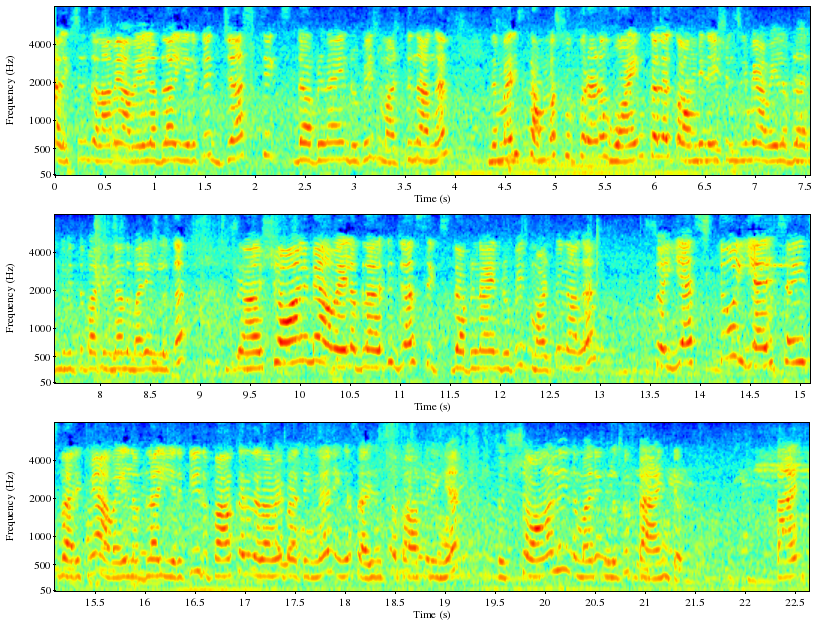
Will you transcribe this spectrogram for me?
கலெக்ஷன்ஸ் எல்லாமே அவைலபிளாக இருக்கு. Just six double nine rupees மட்டும்தாங்க. இந்த மாதிரி செம்ம சூப்பரான ஒயின் கலர் காம்பினேஷன்ஸ்லையுமே அவைலபிளாக இருக்குது வித்து பார்த்தீங்கன்னா இந்த மாதிரி உங்களுக்கு ஷாலுமே அவைலபிளாக இருக்குது just six double nine rupees மட்டும்தாங்க. So S to L size வரைக்குமே அவைலபிளாக இருக்குது இது பார்க்கறது எல்லாமே பார்த்தீங்கன்னா நீங்கள் சைஸை பார்க்குறீங்க. ஸோ ஷாலு இந்த மாதிரி உங்களுக்கு பேண்ட்டு பேண்ட்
